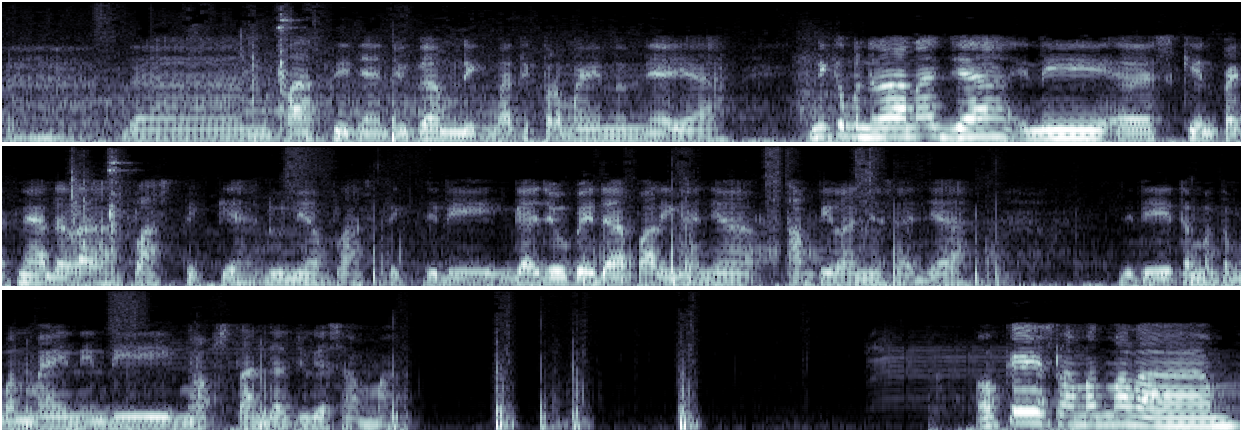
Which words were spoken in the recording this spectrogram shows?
Dan pastinya juga menikmati permainannya ya. Ini kebenaran aja ini uh, skin packnya adalah plastik ya dunia plastik. Jadi nggak jauh beda paling hanya tampilannya saja. Jadi teman-teman mainin di map standar juga sama Oke, selamat malam.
